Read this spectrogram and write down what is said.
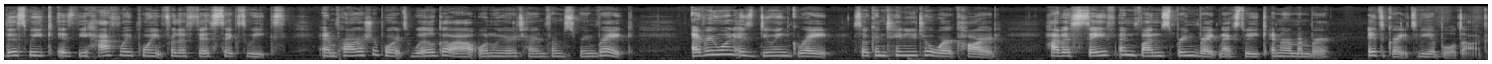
this week is the halfway point for the fifth six weeks, and progress reports will go out when we return from spring break. Everyone is doing great, so continue to work hard. Have a safe and fun spring break next week, and remember, it's great to be a bulldog.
